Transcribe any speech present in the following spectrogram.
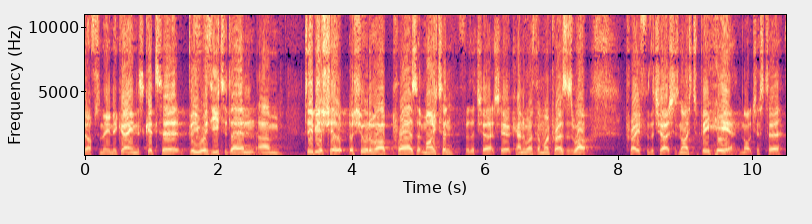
afternoon again. It's good to be with you today, and um, do be assured of our prayers at Myton for the church here at Kenilworth, and my prayers as well. Pray for the church. It's nice to be here, not just to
